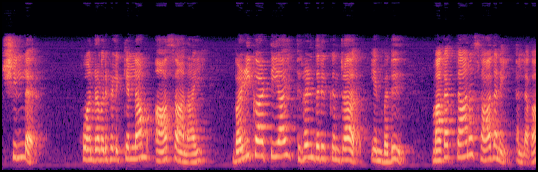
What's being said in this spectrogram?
ஷில்லர் போன்றவர்களுக்கெல்லாம் ஆசானாய் வழிகாட்டியாய் திகழ்ந்திருக்கின்றார் என்பது மகத்தான சாதனை அல்லவா?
